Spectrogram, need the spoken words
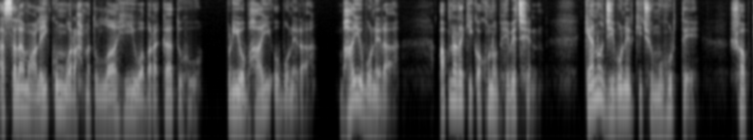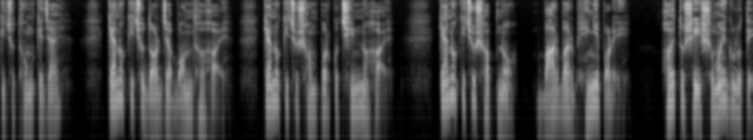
আসসালামু আলাইকুম ওরহমতুল্লাহি ওয়াবারাকাতুহু প্রিয় ভাই ও বোনেরা, ভাই ও বোনেরা, আপনারা কি কখনো ভেবেছেন কেন জীবনের কিছু মুহূর্তে সব কিছু থমকে যায়? কেন কিছু দরজা বন্ধ হয়? কেন কিছু সম্পর্ক ছিন্ন হয়? কেন কিছু স্বপ্ন বারবার ভেঙে পড়ে? হয়তো সেই সময়গুলোতে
